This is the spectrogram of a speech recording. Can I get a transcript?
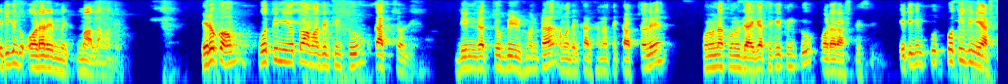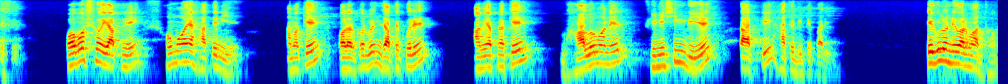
এটি কিন্তু অর্ডারের মাল আমাদের। এরকম প্রতিনিয়ত আমাদের কিন্তু কাজ চলে। দিন রাত চব্বিশ ঘণ্টা আমাদের কারখানাতে কাজ চলে, কোনো না কোনো জায়গা থেকে কিন্তু অর্ডার আসতেছে। এটি কিন্তু প্রতিদিনই আসতেছে। অবশ্যই আপনি সময় হাতে নিয়ে আমাকে অর্ডার করবেন, যাতে করে আমি আপনাকে ভালো মানের ফিনিশিং দিয়ে তারটি হাতে দিতে পারি। এগুলো নেওয়ার মাধ্যম।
